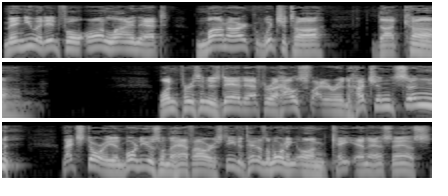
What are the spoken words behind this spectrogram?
Menu and info online at monarchwichita.com. One person is dead after a house fire in Hutchinson. That story and more news on the half hour. Steve and Ted in the morning on KNSS.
